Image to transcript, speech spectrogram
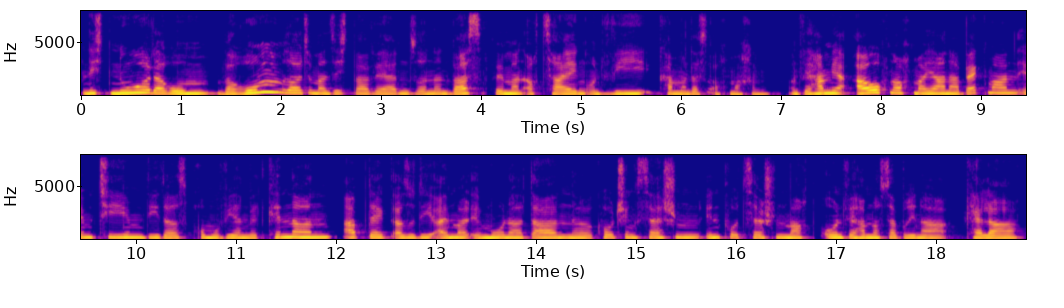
nicht nur darum, warum sollte man sichtbar werden, sondern was will man auch zeigen und wie kann man das auch machen. Und wir haben ja auch noch Mariana Beckmann im Team, die das Promovieren mit Kindern abdeckt, also die einmal im Monat da eine Coaching-Session, Input-Session macht. Und wir haben noch Sabrina Keller,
